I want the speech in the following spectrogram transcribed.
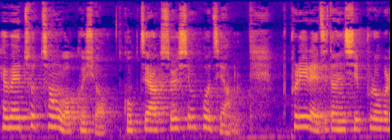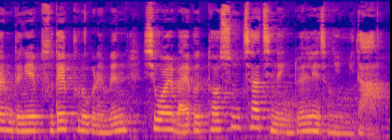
해외 초청 워크숍, 국제학술 심포지엄, pre residency 프로그램 등의 부대 프로그램은 10월 말부터 순차 진행될 예정입니다.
